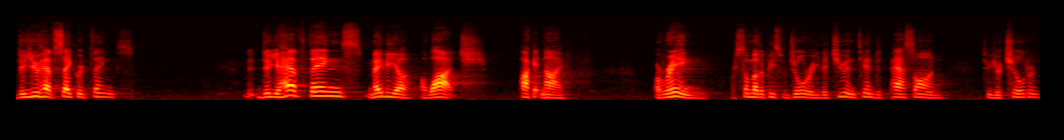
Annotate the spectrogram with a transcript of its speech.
Do you have sacred things? Do you have things, maybe a, a watch, pocket knife, a ring, or some other piece of jewelry that you intend to pass on to your children?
